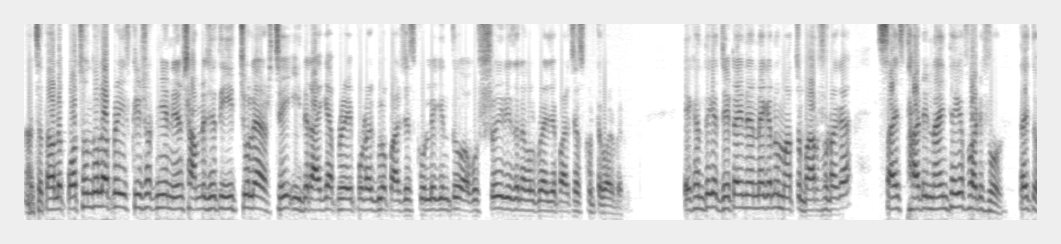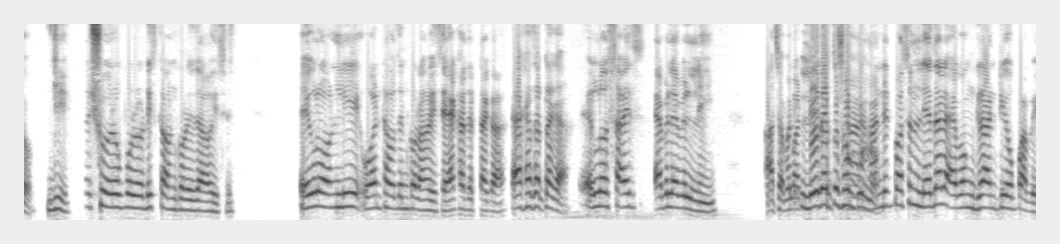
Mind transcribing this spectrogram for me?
আচ্ছা তাহলে পছন্দ হলে আপনি স্ক্রিনশট নিয়ে নেন। সামনে যেহেতু ঈদ চলে আসছে ঈদের আগে আপনার এই প্রোডাক্টগুলো পারচেস করলে কিন্তু অবশ্যই রিজনেবল প্রাইসে পারচেস করতে পারবেন। এখান থেকে যেটাই নেন না কেন মাত্র বারোশো টাকা সাইজ থার্টি নাইন থেকে ফর্টি ফোর তাই তো? জি শো এর উপর ডিসকাউন্ট করে দেওয়া হয়েছে। এগুলো অনলি ওয়ান থাউজেন্ড করা হয়েছে এক হাজার টাকা। এক হাজার টাকা? এগুলো সাইজ অ্যাভেলেবেল নেই। আচ্ছা মানে লেদার তো সম্পূর্ণ? হান্ড্রেড পার্সেন্ট লেদার এবং গ্যারান্টিও পাবে।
